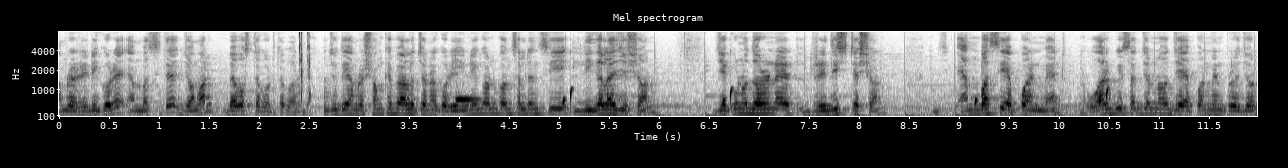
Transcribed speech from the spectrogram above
আমরা রেডি করে অ্যাম্বাসিতে জমার ব্যবস্থা করতে পারব। যদি আমরা সংক্ষেপে আলোচনা করি ইউনিকন কনসালটেন্সি লিগালাইজেশন যে কোনো ধরনের রেজিস্ট্রেশন অ্যাম্বাসি অ্যাপয়েন্টমেন্ট ওয়ার্ক ভিসার জন্য যে অ্যাপয়েন্টমেন্ট প্রয়োজন,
